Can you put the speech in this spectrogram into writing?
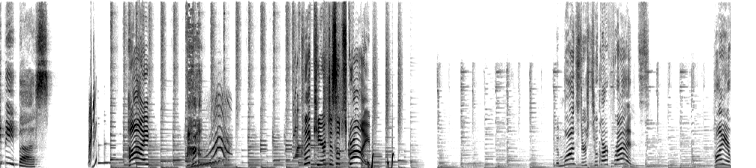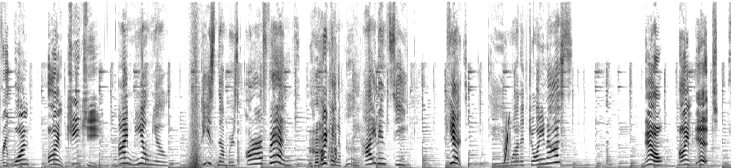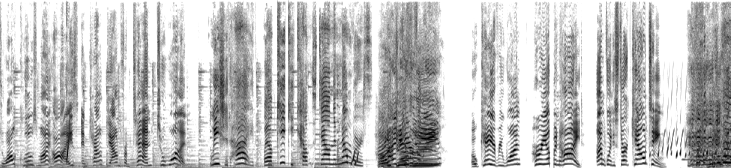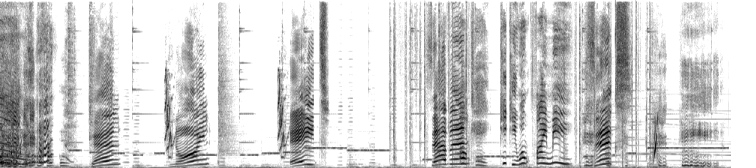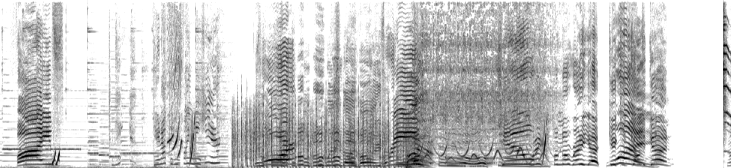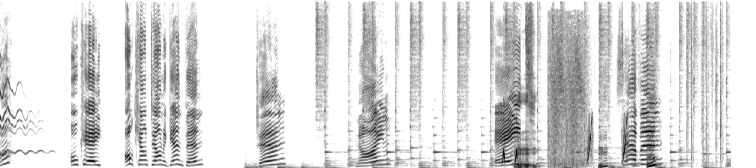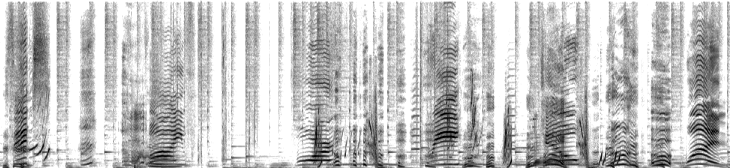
baby bus. Hi! Click here to subscribe. The monsters took our friends. Hi, everyone. I'm Kiki. I'm Miumiu. These numbers are our friends. We're gonna play hide and seek. Kids, do you want to join us? Now, I'm it. So I'll close my eyes and count down from 10 to 1. We should hide while Kiki counts down the numbers. Hide carefully. Okay, everyone, hurry up and hide. I'm going to start counting. 10, 9, 8, 7, Okay, Kiki won't find me. 6, 5, You're not gonna find me here. 4, Where should I hide? 3, Oh. 2, I'm not ready yet. Kiki, count again. Huh? Okay, I'll count down again then. Ten, nine, eight, seven, six, five, four, three, two, one.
